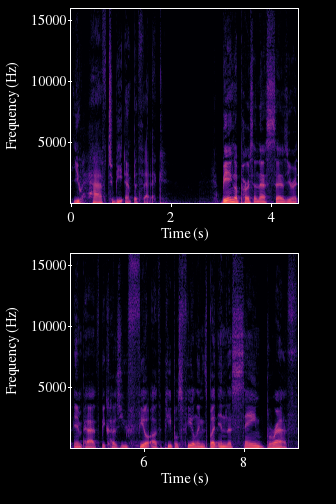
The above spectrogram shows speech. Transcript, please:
you have to be empathetic. Being a person that says you're an empath because you feel other people's feelings, but in the same breath,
